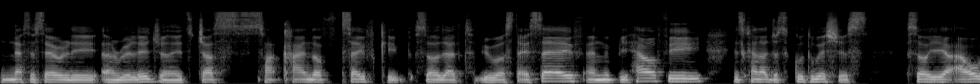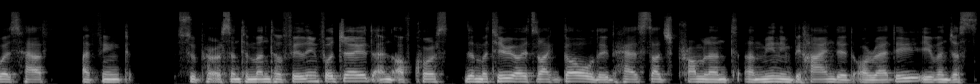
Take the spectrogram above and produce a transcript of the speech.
necessarily a religion. It's just some kind of safe keep so that you will stay safe and be healthy. It's kind of just good wishes. So yeah, I always have, I think, super sentimental feeling for jade. And of course, the material is like gold. It has such prominent uh, meaning behind it already, even just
